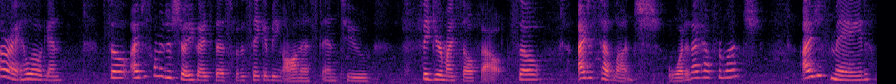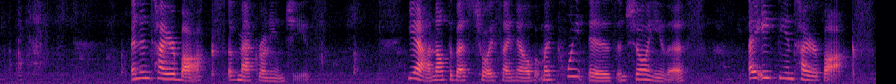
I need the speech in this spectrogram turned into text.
Alright, hello again. So I just wanted to show you guys this for the sake of being honest and to figure myself out. So I just had lunch. What did I have for lunch? I just made an entire box of macaroni and cheese. Yeah, not the best choice, I know, but my point is, in showing you this, I ate the entire box.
